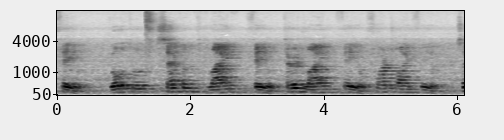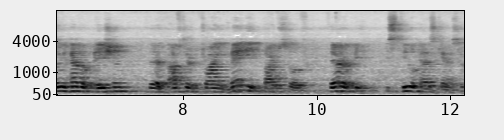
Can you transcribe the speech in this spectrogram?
failed. Go to second line, failed. Third line, failed. Fourth line, failed. So you have a patient that after trying many types of therapy, still has cancer.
